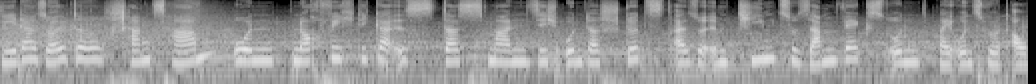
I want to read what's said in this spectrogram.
jeder sollte Chance haben. Und noch wichtiger ist, dass man sich unterstützt, also im Team zusammenwächst. Und bei uns wird auch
